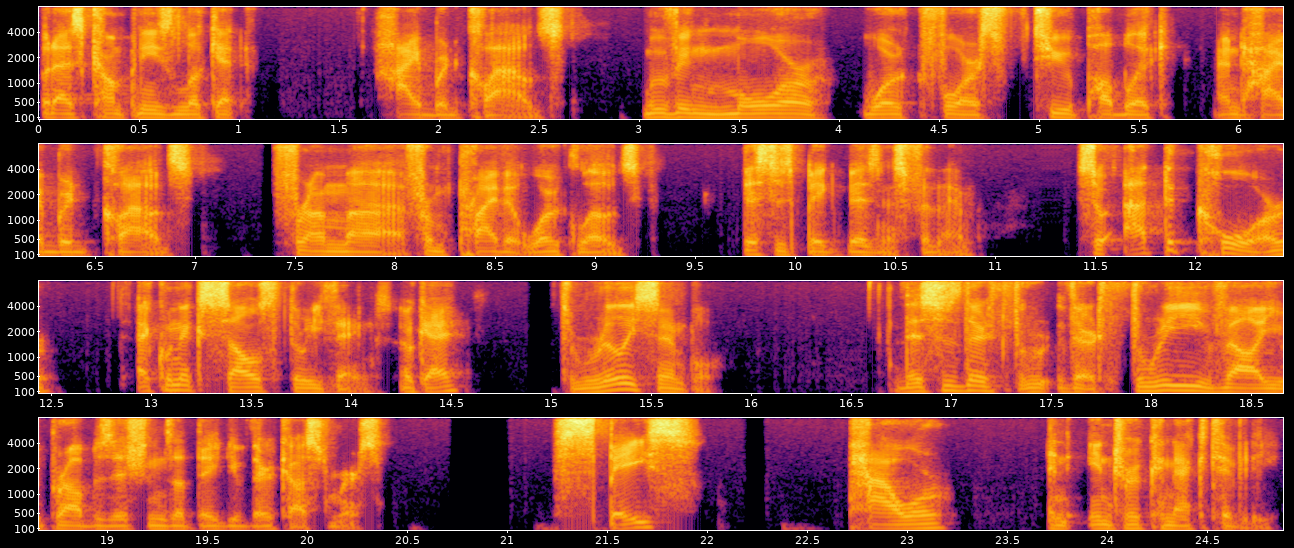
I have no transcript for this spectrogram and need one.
but as companies look at hybrid clouds, moving more workforce to public and hybrid clouds, from uh, from private workloads. This is big business for them. So at the core, Equinix sells three things. Okay, it's really simple. This is their th- their three value propositions that they give their customers: space, power, and interconnectivity.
